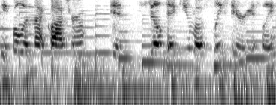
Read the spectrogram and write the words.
People in that classroom did still take you mostly seriously.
